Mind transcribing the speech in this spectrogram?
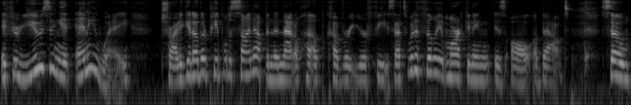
If you're using it anyway, try to get other people to sign up and then that'll help cover your fees. That's what affiliate marketing is all about. So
